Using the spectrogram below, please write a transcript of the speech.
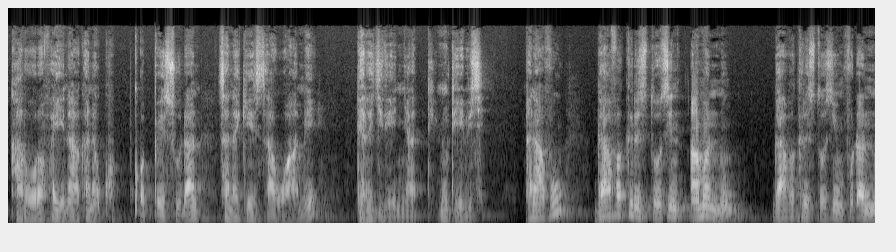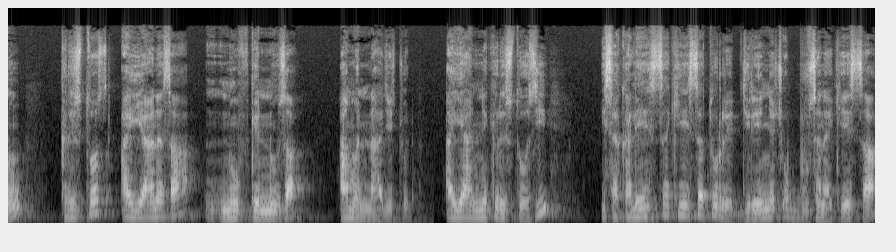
karoora fayyinaa kana qopheessuudhaan sana keessaa waamee gara jireenyaatti nu deebise. Kanaafuu gaafa kiristoosiin amannu gaafa kiristoosiin fudhannu kiristoos ayyaana isaa nuuf kennuusaa. Amannaa jechuudha. Ayyaanni kiristoosii isa kaleessa keessa turre jireenya cubbuu sana keessaa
